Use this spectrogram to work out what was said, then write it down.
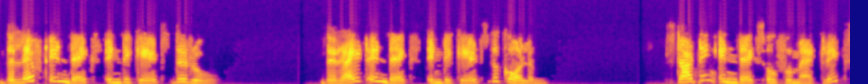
The left index indicates the row. The right index indicates the column. Starting index of a matrix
